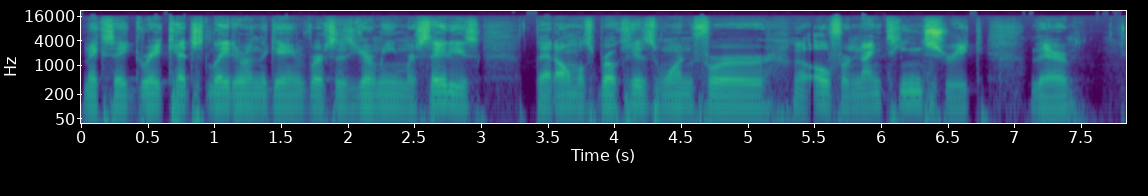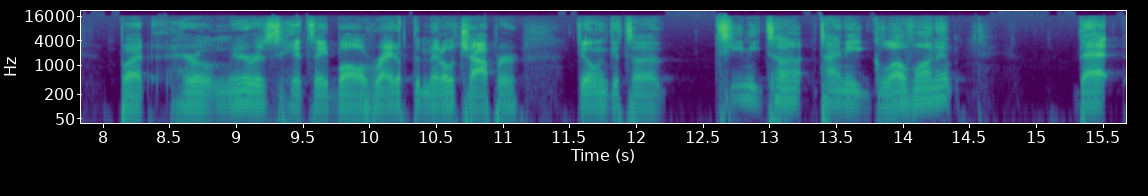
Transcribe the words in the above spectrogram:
makes a great catch later in the game versus Yermin Mercedes that almost broke his one for uh, oh for 19 streak there. But Harold Ramirez hits a ball right up the middle, chopper. Dylan gets a teeny t- tiny glove on it. That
